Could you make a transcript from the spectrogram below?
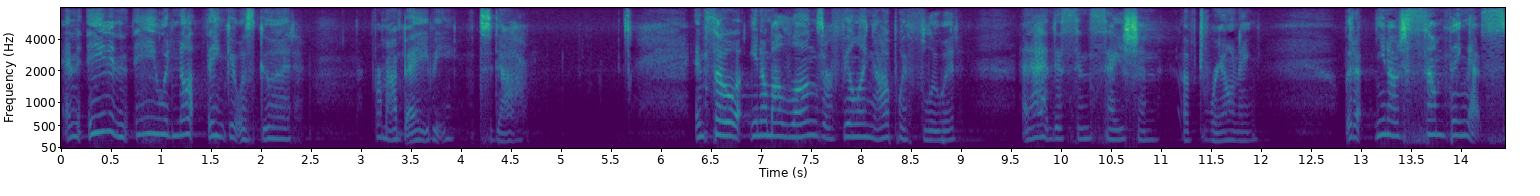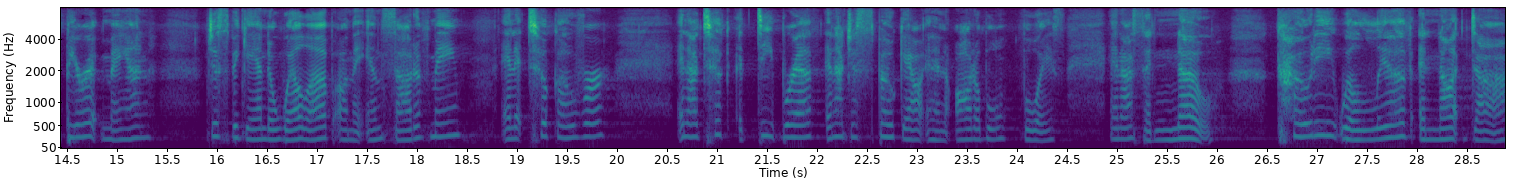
And he, he would not think it was good for my baby to die. And so, you know, my lungs are filling up with fluid and I had this sensation of drowning. But, uh, you know, just something, that spirit man just began to well up on the inside of me, and it took over. And I took a deep breath and I just spoke out in an audible voice. And I said, No, Cody will live and not die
